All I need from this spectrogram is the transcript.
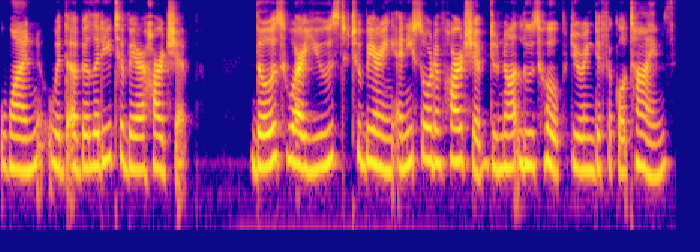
one with the ability to bear hardship. Those who are used to bearing any sort of hardship do not lose hope during difficult times.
